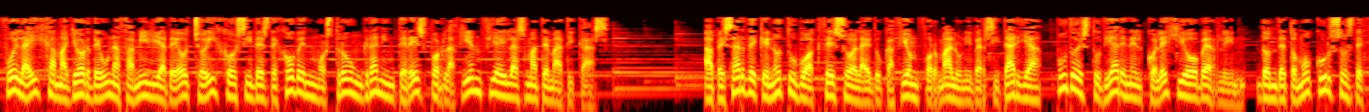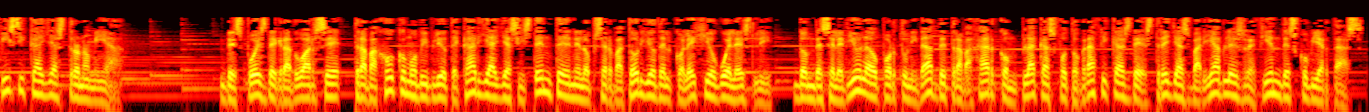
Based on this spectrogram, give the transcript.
Fue la hija mayor de una familia de ocho hijos y desde joven mostró un gran interés por la ciencia y las matemáticas. A pesar de que no tuvo acceso a la educación formal universitaria, pudo estudiar en el Colegio Oberlin, donde tomó cursos de física y astronomía. Después de graduarse, trabajó como bibliotecaria y asistente en el observatorio del Colegio Wellesley, donde se le dio la oportunidad de trabajar con placas fotográficas de estrellas variables recién descubiertas.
